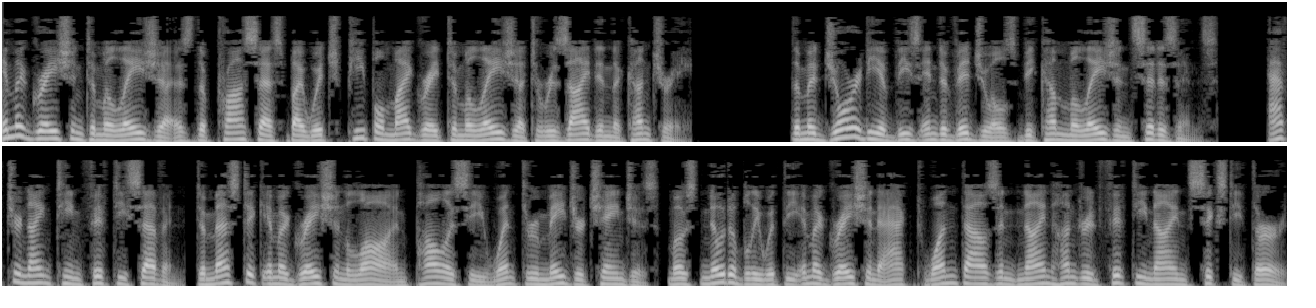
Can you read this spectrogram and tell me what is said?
Immigration to Malaysia is the process by which people migrate to Malaysia to reside in the country. The majority of these individuals become Malaysian citizens. After 1957, domestic immigration law and policy went through major changes, most notably with the Immigration Act 1959 63.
